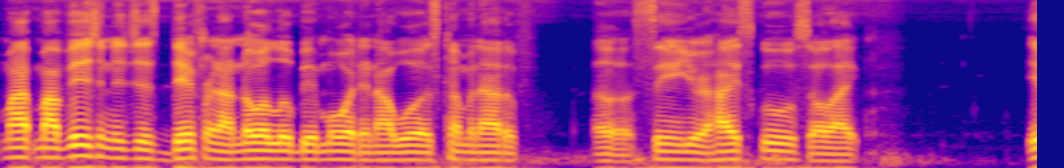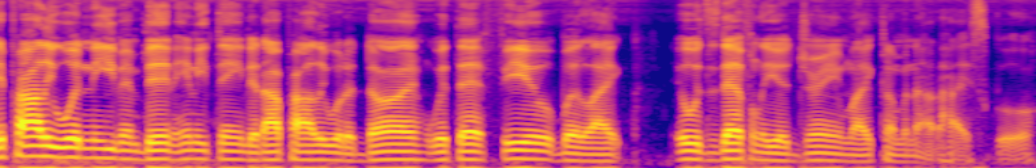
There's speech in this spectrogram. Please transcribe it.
my my vision is just different. I know a little bit more than I was coming out of uh senior high school. So like, it probably wouldn't even been anything that I probably would have done with that field. But like, it was definitely a dream. Like coming out of high school.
